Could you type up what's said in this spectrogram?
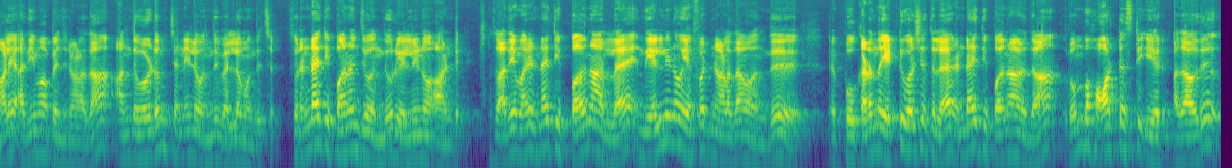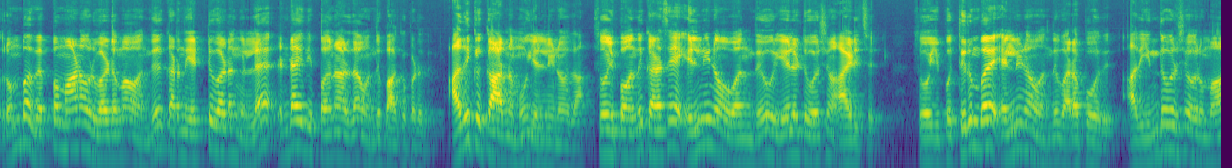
மழை அதிகமாக பெஞ்சனால தான் அந்த வருடம் சென்னையில் வந்து வெள்ளம் வந்துச்சு. ஸோ ரெண்டாயிரத்தி பதினஞ்சு வந்து ஒரு எல்லினோ ஆண்டு. ஸோ அதே மாதிரி ரெண்டாயிரத்தி பதினாறில் இந்த எல்லினோ எஃபர்ட்னால தான் வந்து இப்போது கடந்த எட்டு வருஷத்தில் ரெண்டாயிரத்தி பதினாறு தான் ரொம்ப ஹாட்டஸ்ட் இயர் அதாவது ரொம்ப வெப்பமான ஒரு வருடமாக வந்து கடந்த எட்டு வருடங்களில் ரெண்டாயிரத்தி பதினாறு தான் வந்து பார்க்கப்படுது. அதுக்கு காரணமும் எல்னினோ தான். ஸோ இப்போ வந்து கடைசியாக எல்னினோ வந்து ஒரு ஏழு எட்டு வருஷம் ஆயிடுச்சு. ஸோ இப்போ திரும்ப எல்னினோ வந்து வரப்போகுது. அது இந்த வருஷம் வருமா?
